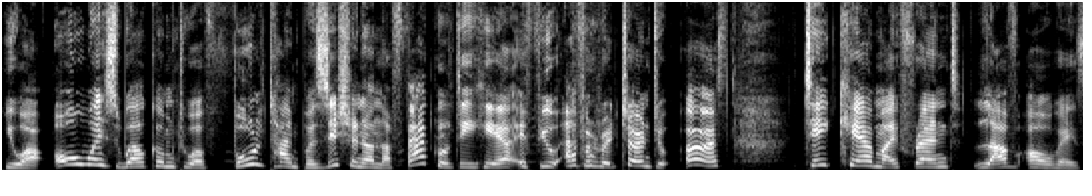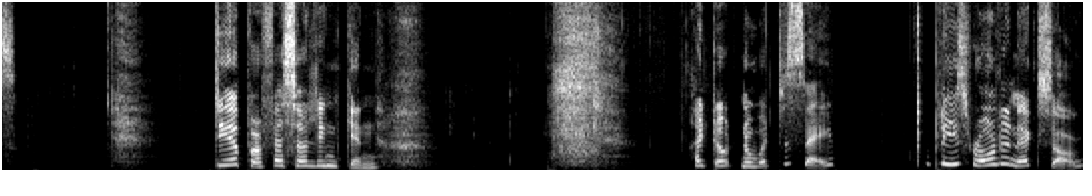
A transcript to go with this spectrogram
You are always welcome to a full time position on the faculty here if you ever return to Earth. Take care, my friend. Love always. Dear Professor Lincoln, I don't know what to say. Please roll the next song.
